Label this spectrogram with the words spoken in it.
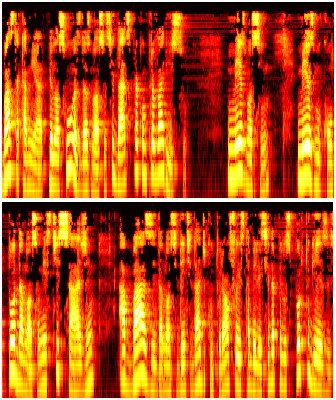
Basta caminhar pelas ruas das nossas cidades para comprovar isso. Mesmo assim, mesmo com toda a nossa mestiçagem, a base da nossa identidade cultural foi estabelecida pelos portugueses.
